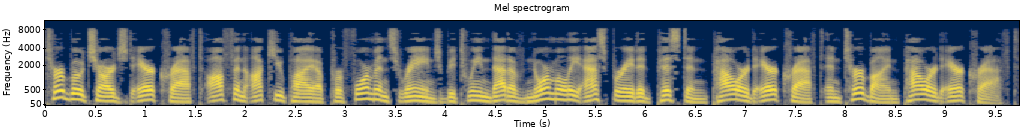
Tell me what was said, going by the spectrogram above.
Turbocharged aircraft often occupy a performance range between that of normally aspirated piston-powered aircraft and turbine-powered aircraft.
